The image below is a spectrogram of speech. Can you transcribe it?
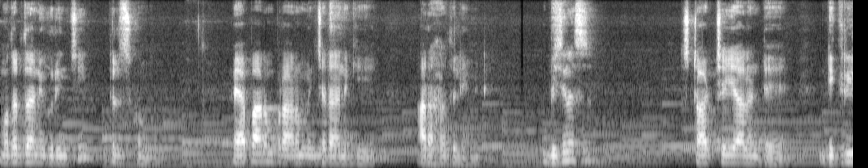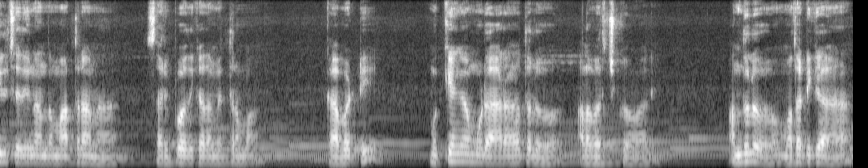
మొదటిదాని గురించి తెలుసుకుందాం. వ్యాపారం ప్రారంభించడానికి అర్హతలు ఏమిటి బిజినెస్ స్టార్ట్ చేయాలంటే డిగ్రీలు చదివినంత మాత్రాన సరిపోదు కదా మిత్రమా? కాబట్టి ముఖ్యంగా మూడు అర్హతలు అలవర్చుకోవాలి. అందులో మొదటిగా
